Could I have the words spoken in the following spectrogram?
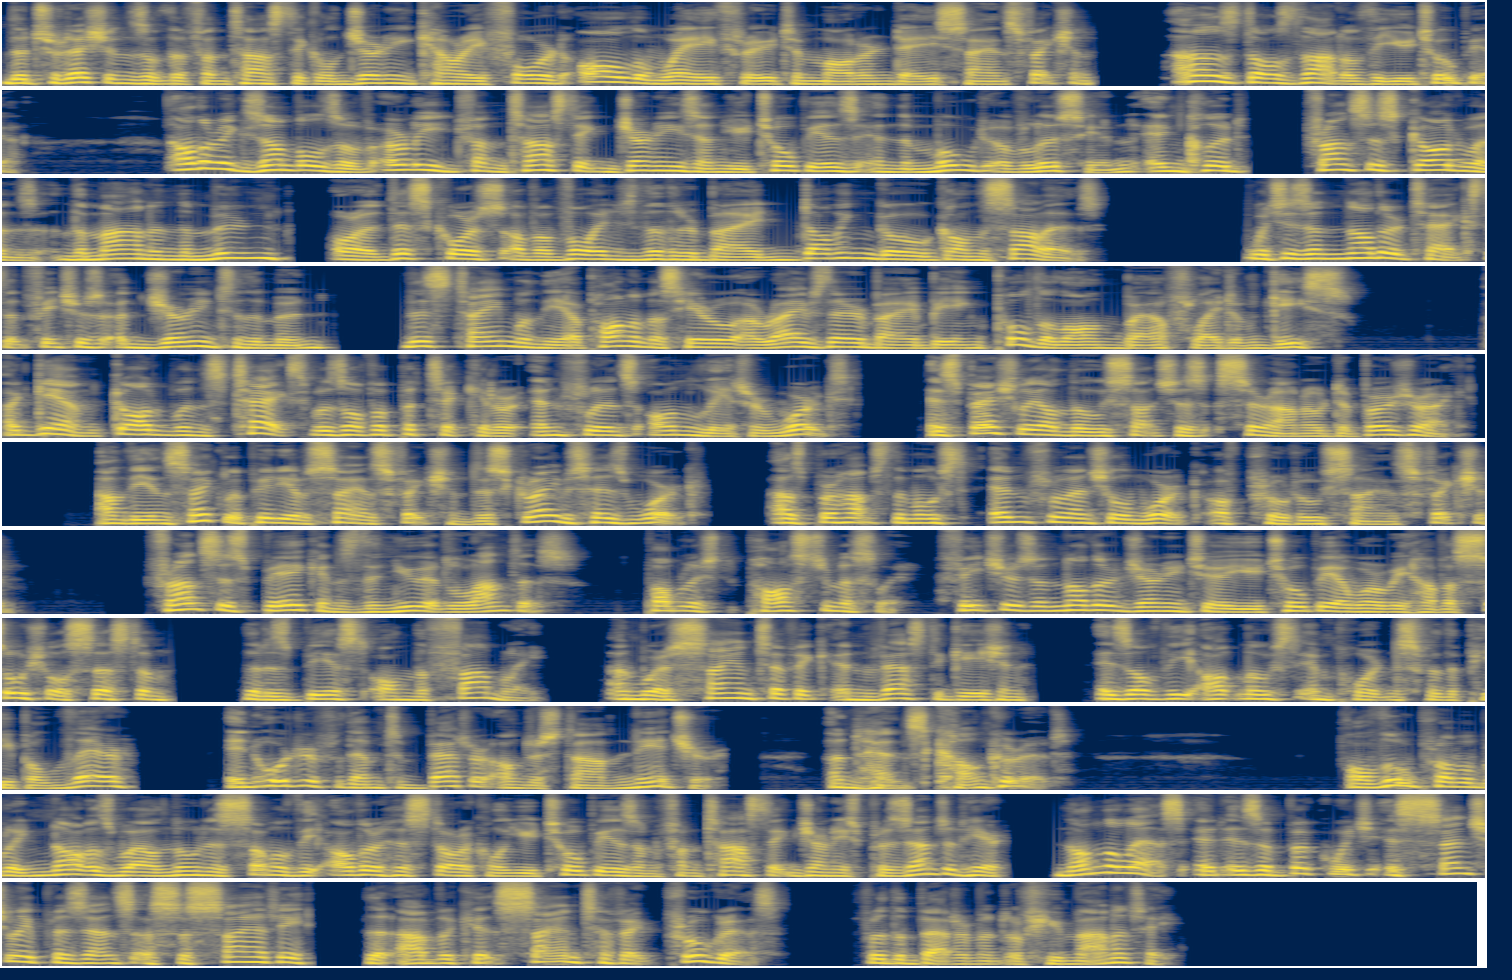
The traditions of the fantastical journey carry forward all the way through to modern day science fiction, as does that of the utopia. Other examples of early fantastic journeys and utopias in the mode of Lucian include Francis Godwin's The Man in the Moon, or A Discourse of a Voyage Thither by Domingo Gonsales, which is another text that features a journey to the moon, this time when the eponymous hero arrives there by being pulled along by a flight of geese. Again, Godwin's text was of a particular influence on later works, especially on those such as Cyrano de Bergerac, and the Encyclopedia of Science Fiction describes his work as perhaps the most influential work of proto-science fiction. Francis Bacon's The New Atlantis, published posthumously, features another journey to a utopia where we have a social system that is based on the family and where scientific investigation is of the utmost importance for the people there in order for them to better understand nature and hence conquer it. Although probably not as well known as some of the other historical utopias and fantastic journeys presented here, nonetheless it is a book which essentially presents a society that advocates scientific progress for the betterment of humanity.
